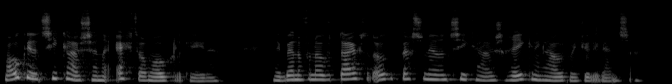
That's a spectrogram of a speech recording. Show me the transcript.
Maar ook in het ziekenhuis zijn er echt wel mogelijkheden. Ik ben ervan overtuigd dat ook het personeel in het ziekenhuis rekening houdt met jullie wensen.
